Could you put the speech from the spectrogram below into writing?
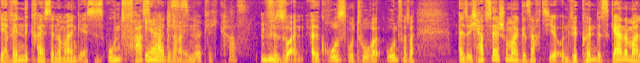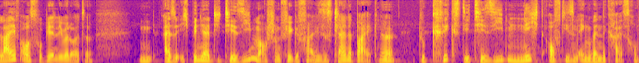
Der Wendekreis der normalen GS ist unfassbar Ja, das klein ist wirklich krass. für so ein also großes Motorrad, unfassbar. Also ich habe es ja schon mal gesagt hier und wir können das gerne mal live ausprobieren, liebe Leute. Also ich bin ja die T7 auch schon viel gefahren, dieses kleine Bike, ne? Du kriegst die T7 nicht auf diesem engen Wendekreis rum.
